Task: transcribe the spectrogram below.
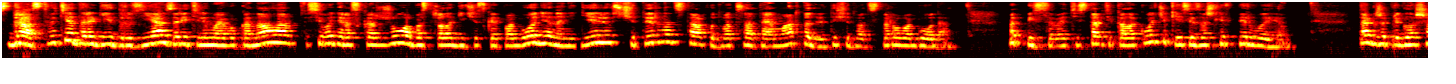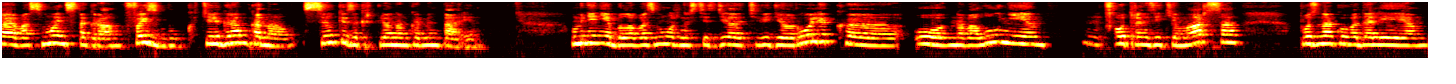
Здравствуйте, дорогие друзья, зрители моего канала. Сегодня расскажу об астрологической погоде на неделю с 14 по 20 марта 2022 года. Подписывайтесь, ставьте колокольчик, если зашли впервые. Также приглашаю вас в мой инстаграм, фейсбук, телеграм-канал, ссылки в закрепленном комментарии. У меня не было возможности сделать видеоролик э, о новолунии, о транзите Марса по знаку Водолея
